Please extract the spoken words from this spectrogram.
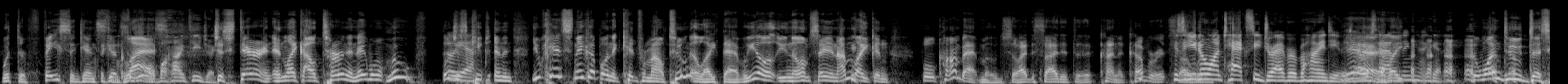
with their face against, Against the the glass behind TJ. just staring, and like I'll turn, and they won't move. They'll Oh, just yeah. keep, and then you can't sneak up on a kid from Altoona like that. But you know, you know, what I'm saying I'm like in full combat mode, so I decided to kind of cover it. Because so you don't wouldn't- want taxi driver behind you. Is that what's Yeah, like- I get it. the one dude does,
